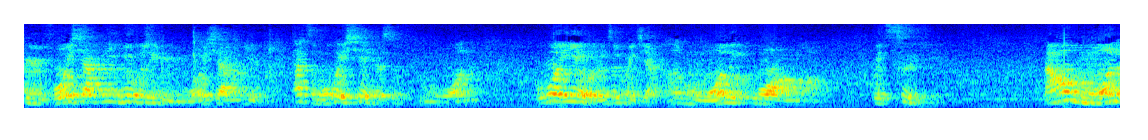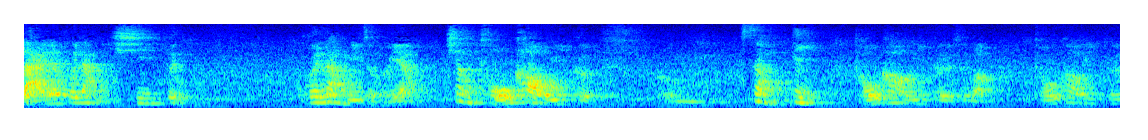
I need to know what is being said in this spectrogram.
与佛相应，又不是与魔相应，它怎么会现的是魔呢？不过也有人这么讲，那魔的光啊会刺眼，然后魔来了会让你兴奋。会让你怎么样？像投靠一个嗯上帝，投靠一个什么？投靠一个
